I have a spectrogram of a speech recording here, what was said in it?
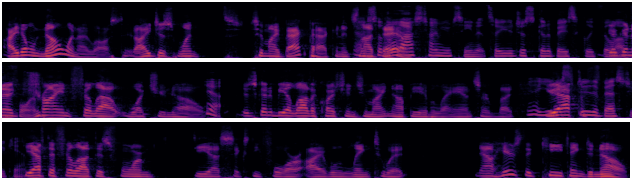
I don't know when I lost it. I just went to my backpack and it's Yeah, not so there. the last time you've seen it, so you're just going to basically fill You're out going to try and fill out what you know. Yeah. There's going to be a lot of questions you might not be able to answer, but yeah, you, you just have to do the best you can. you have to fill out this form DS64. I will link to it. Now, here's the key thing to know.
